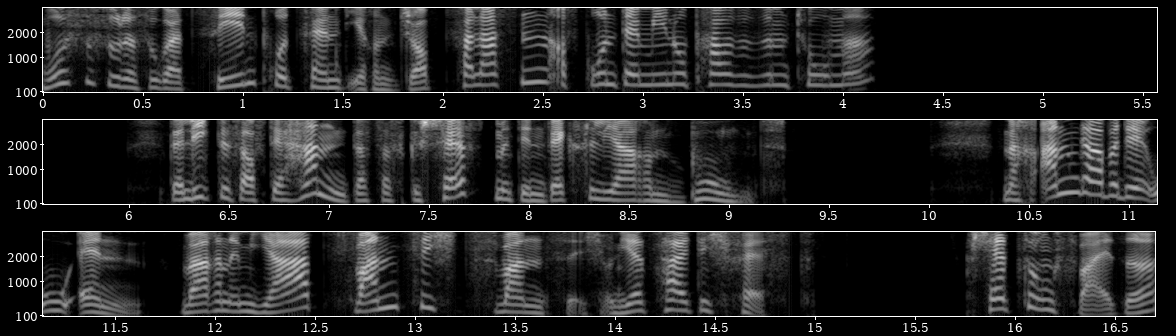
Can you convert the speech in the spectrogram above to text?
Wusstest du, dass sogar 10% ihren Job verlassen aufgrund der Menopause-Symptome? Da liegt es auf der Hand, dass das Geschäft mit den Wechseljahren boomt. Nach Angabe der UN waren im Jahr 2020, und jetzt halte ich fest, schätzungsweise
